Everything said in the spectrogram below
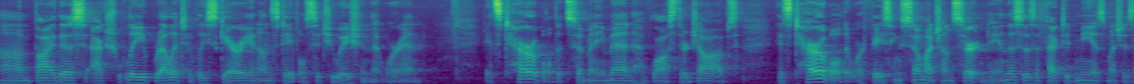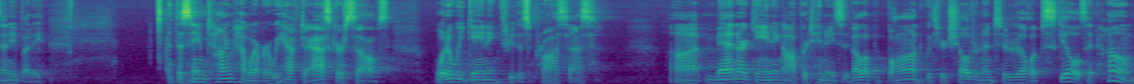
um, by this actually relatively scary and unstable situation that we're in. It's terrible that so many men have lost their jobs. It's terrible that we're facing so much uncertainty, and this has affected me as much as anybody. At the same time, however, we have to ask ourselves, what are we gaining through this process? Uh, men are gaining opportunities to develop a bond with your children and to develop skills at home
